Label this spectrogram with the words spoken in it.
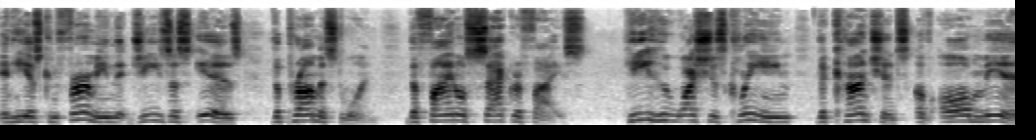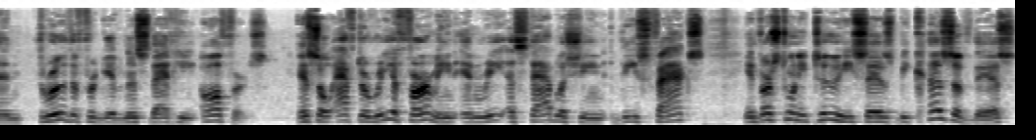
and he is confirming that Jesus is the promised one, the final sacrifice, he who washes clean the conscience of all men through the forgiveness that he offers. And so, after reaffirming and reestablishing these facts, in verse 22 he says, Because of this,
